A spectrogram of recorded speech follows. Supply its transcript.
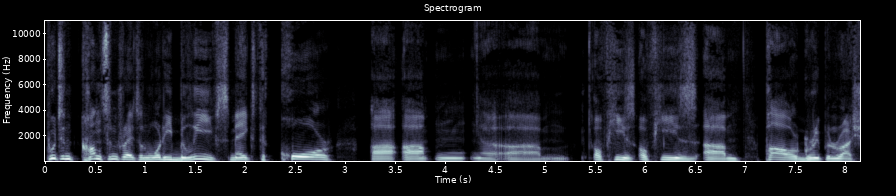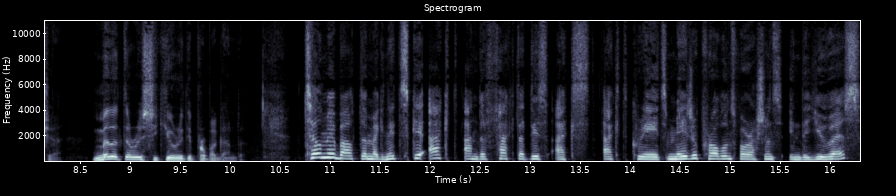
Putin concentrates on what he believes makes the core uh, um, uh, um, of his of his um, power grip in Russia: military security propaganda. Tell me about the Magnitsky Act and the fact that this act, act, creates major problems for Russians in the US,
